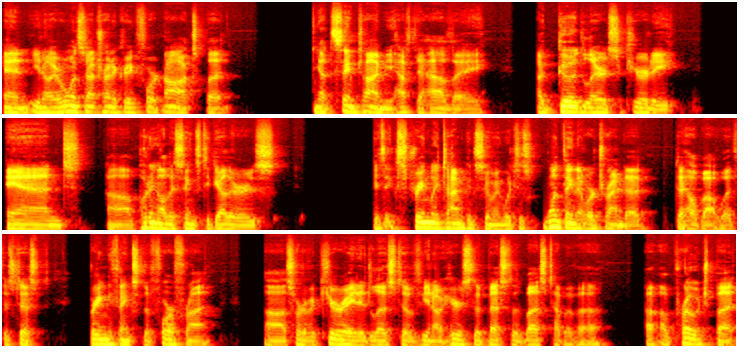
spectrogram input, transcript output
And you know, everyone's not trying to create Fort Knox, but at the same time, you have to have a a good layered security, and uh, putting all these things together is it's extremely time consuming. Which is one thing that we're trying to to help out with is just bringing things to the forefront, uh, sort of a curated list of you know here's the best of the best type of a, a approach, but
